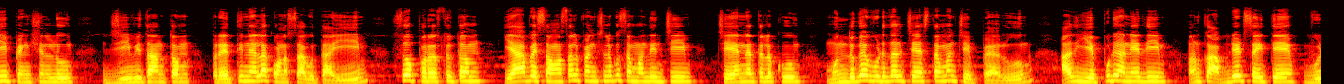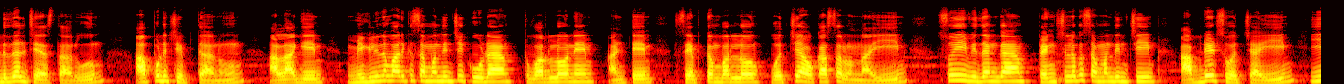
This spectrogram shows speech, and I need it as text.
ఈ పెన్షన్లు జీవితాంతం ప్రతి నెల కొనసాగుతాయి. సో ప్రస్తుతం యాభై సంవత్సరాల పెన్షన్లకు సంబంధించి చేనేతలకు ముందుగా విడుదల చేస్తామని చెప్పారు. అది ఎప్పుడు అనేది మనకు అప్డేట్స్ అయితే విడుదల చేస్తారు. అప్పుడు చెప్తాను. అలాగే మిగిలిన వారికి సంబంధించి కూడా త్వరలోనే అంటే సెప్టెంబర్లో వచ్చే అవకాశాలు ఉన్నాయి. సో ఈ విధంగా పెన్షన్లకు సంబంధించి అప్డేట్స్ వచ్చాయి. ఈ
